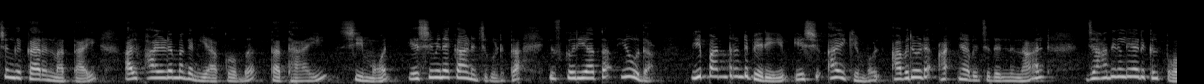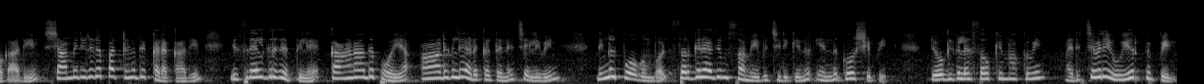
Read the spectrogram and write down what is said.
ചുങ്കക്കാരൻ മത്തായി അൽഫായുടെ മകൻ യാക്കോബ് തഥായി ഷിമോൻ യേശുവിനെ കാണിച്ചു കൊടുത്ത ഇസ്കൊരിയാത്ത യൂത ഈ പന്ത്രണ്ട് പേരെയും യേശു അയക്കുമ്പോൾ അവരോട് ആജ്ഞാപിച്ചതെന്നാൽ ജാതികളുടെ അടുക്കൽ പോകാതെയും ശമരിയുടെ പട്ടണത്തിൽ കടക്കാതെയും ഇസ്രയേൽ ഗൃഹത്തിലെ കാണാതെ പോയ ആടുകളുടെ അടുക്കൽ തന്നെ ചെല്ലുവിൻ. നിങ്ങൾ പോകുമ്പോൾ സ്വർഗരാജ്യം സമീപിച്ചിരിക്കുന്നു എന്ന് ഘോഷിപ്പിൻ. രോഗികളെ സൗഖ്യമാക്കുവിൻ. മരിച്ചവരെ ഉയർപ്പിപ്പിൻ.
